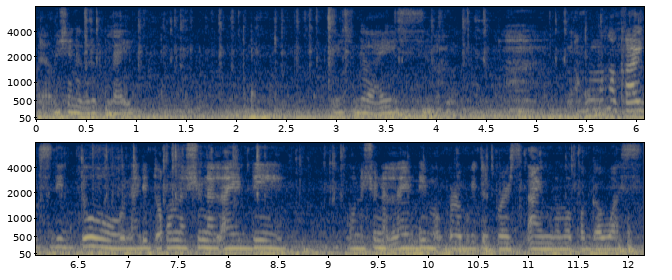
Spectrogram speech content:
Wala man siya nag-reply. Yes guys. Ako mga cards dito. Nandito akong national ID. Ako national ID pero ito first time na mapagawas.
